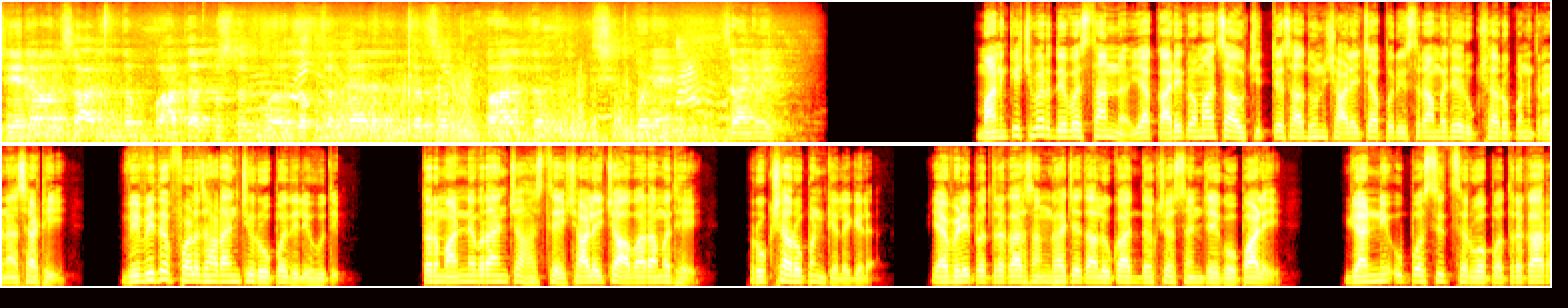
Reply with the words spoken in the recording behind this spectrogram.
चेहऱ्यावरचा आनंद हातात पुस्तक दप्तर मिळाल्यानंतर जर तुम्ही पाहाल तर निश्चितपणे जाणवेल. माणकेश्वर देवस्थाननं या कार्यक्रमाचं औचित्य साधून शाळेच्या परिसरामध्ये वृक्षारोपण करण्यासाठी विविध फळझाडांची रोपं दिली होती. तर मान्यवरांच्या हस्ते शाळेच्या आवारामध्ये वृक्षारोपण केलं गेलं. यावेळी पत्रकार संघाचे तालुका अध्यक्ष संजय गोपाळे यांनी उपस्थित सर्व पत्रकार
